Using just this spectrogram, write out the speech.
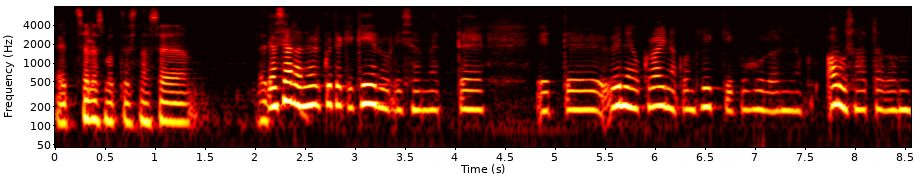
et selles mõttes noh, see et... ja seal on veel kuidagi keerulisem, et et Vene-Ukraina konflikti puhul on nagu arusaadavam,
